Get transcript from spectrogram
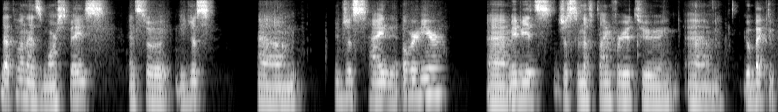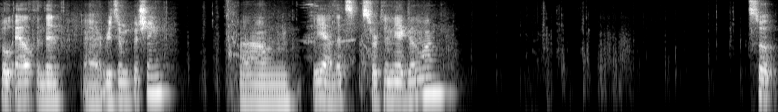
That one has more space, and so you just um, you just hide it over here. Uh, maybe it's just enough time for you to um, go back to full health and then uh, resume pushing. Um, yeah, that's certainly a good one. So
